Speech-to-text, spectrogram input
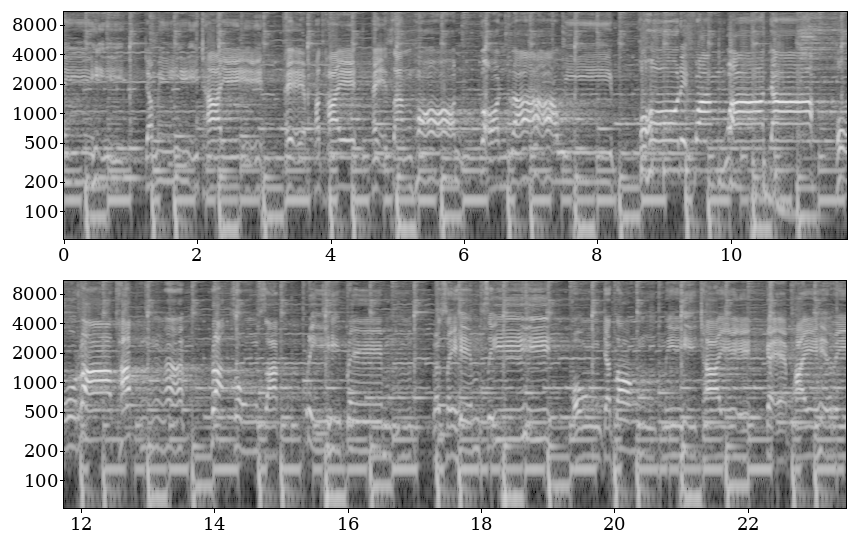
นี้ จะมีชัย เทพไทยให้สั่งฮอนก่อนราวีพอได้ฟังว่าจาโหราทัก พระทรงศักดิ์ปรีเปรมกระเสมสีคงจะต้องมีชัย แก่ภัยรี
